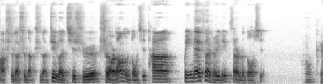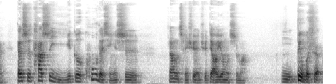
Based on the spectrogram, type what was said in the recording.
啊，是的，是的，是的，这个其实是 Erlang 的东西，它不应该算是 Elixir 的东西。OK，但是它是以一个库的形式让程序员去调用是吗？嗯，并不是，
